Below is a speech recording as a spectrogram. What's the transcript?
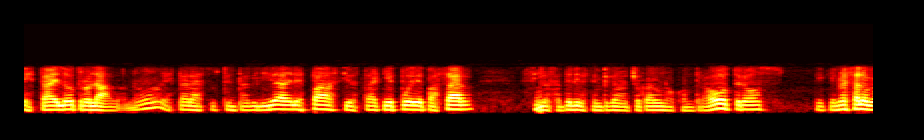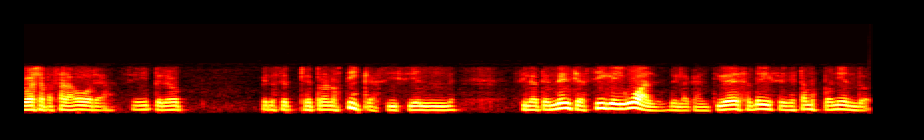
está el otro lado, ¿no? Está la sustentabilidad del espacio, está qué puede pasar si los satélites empiezan a chocar unos contra otros, que, no es algo que vaya a pasar ahora, ¿sí? Pero, pero se, se pronostica, si, si, el, si la tendencia sigue igual de la cantidad de satélites que estamos poniendo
